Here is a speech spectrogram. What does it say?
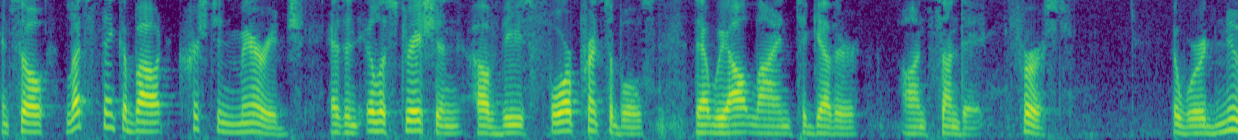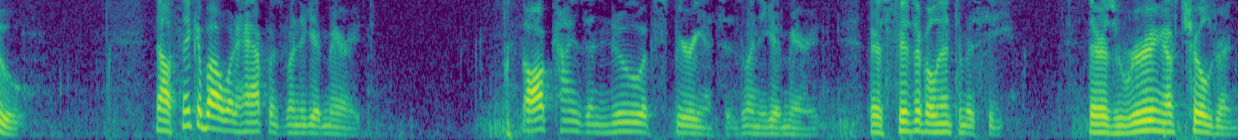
And so let's think about Christian marriage as an illustration of these four principles that we outlined together on Sunday. First, the word new. Now think about what happens when you get married. All kinds of new experiences when you get married. There's physical intimacy. There's rearing of children.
